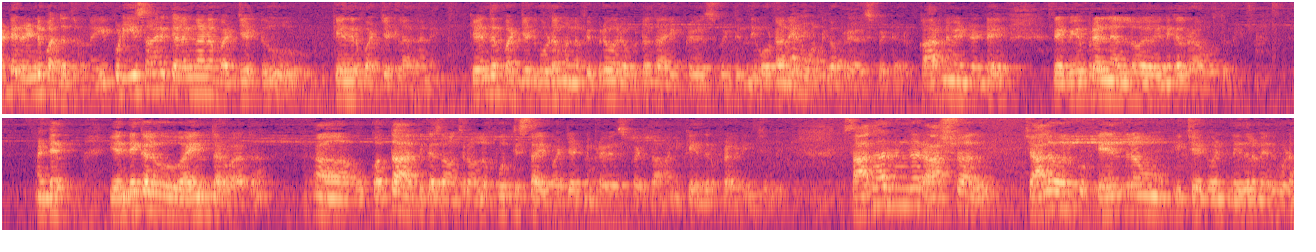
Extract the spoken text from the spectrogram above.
అంటే రెండు పద్ధతులు ఉన్నాయి ఇప్పుడు ఈసారి తెలంగాణ బడ్జెట్ కేంద్ర బడ్జెట్ లాగానే. కేంద్ర బడ్జెట్ కూడా మొన్న ఫిబ్రవరి ఒకటో తారీఖు ప్రవేశపెట్టింది. ఓటాన్ అకౌంట్గా ప్రవేశపెట్టారు. కారణం ఏంటంటే రేపు ఏప్రిల్ నెలలో ఎన్నికలు రాబోతున్నాయి. అంటే ఎన్నికలు అయిన తర్వాత కొత్త ఆర్థిక సంవత్సరంలో పూర్తి స్థాయి బడ్జెట్ని ప్రవేశపెడతామని కేంద్రం ప్రకటించింది. సాధారణంగా రాష్ట్రాలు చాలా వరకు కేంద్రం ఇచ్చేటువంటి నిధుల మీద కూడా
